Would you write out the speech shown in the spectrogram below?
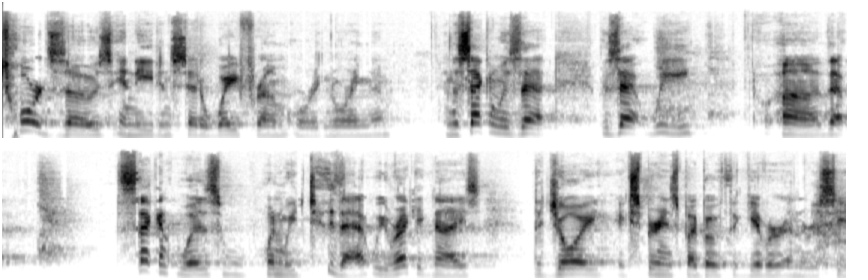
towards those in need instead of away from or ignoring them. And the second was that was that we uh, that second was when we do that, we recognize the joy experienced by both the giver and the receiver.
